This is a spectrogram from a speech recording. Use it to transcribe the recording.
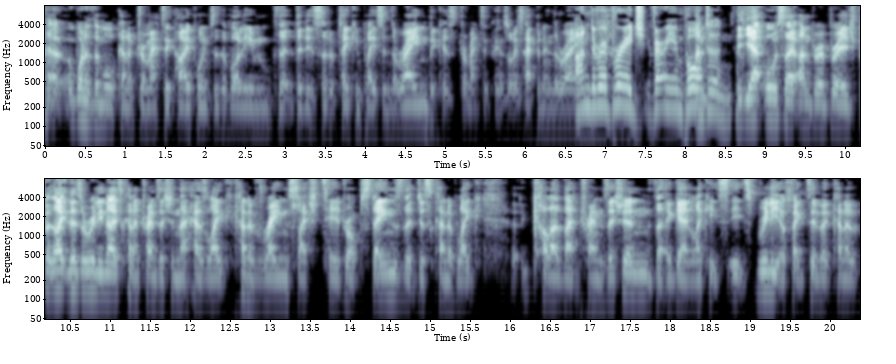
uh, one of the more kind of dramatic high points of the volume that, that is sort of taking place in the rain because dramatic things always happen in the rain. under a bridge, very important. Yeah, also under a bridge. But like there's a really nice kind of transition that has like kind of rain slash teardrop stains that just kind of like color that transition that again like it's it's really effective at kind of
